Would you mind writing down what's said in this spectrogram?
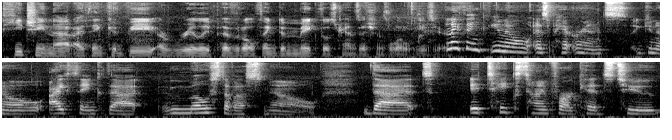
teaching that I think could be a really pivotal thing to make those transitions a little easier. And I think you know as parents, you know I think that most of us know that it takes time for our kids to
